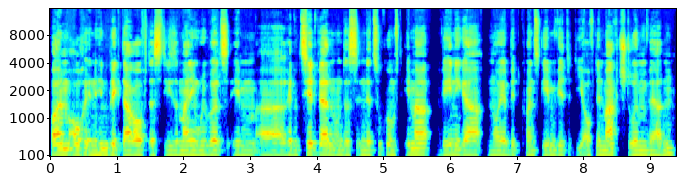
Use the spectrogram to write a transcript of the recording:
Vor allem auch im Hinblick darauf, dass diese Mining Rewards eben äh, reduziert werden und es in der Zukunft immer weniger neue Bitcoins geben wird, die auf den Markt strömen werden.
